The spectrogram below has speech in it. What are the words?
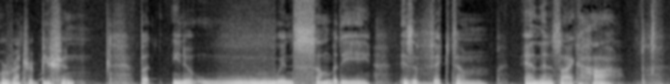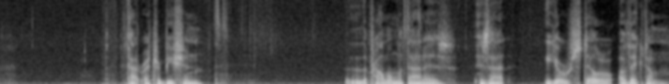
or retribution. But you know, when somebody is a victim and then it's like, ha, got retribution. The problem with that is, is that you're still a victim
